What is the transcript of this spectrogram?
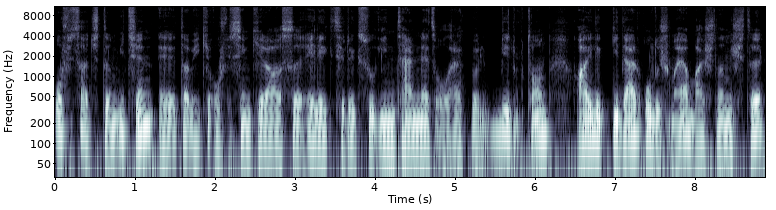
Ofis açtığım için e, tabii ki ofisin kirası, elektrik, su, internet olarak böyle bir ton aylık gider oluşmaya başlamıştı.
